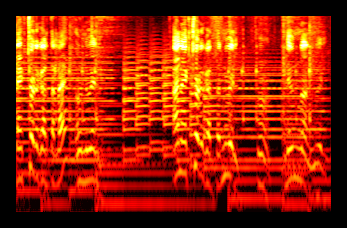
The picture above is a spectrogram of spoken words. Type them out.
next వాడు కడతాడా నువ్వు వెళ్ళి. నెక్స్ట్ వాడు కడతా నువ్వు వెళ్ళి. నేను నువ్వు వెళ్ళి.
